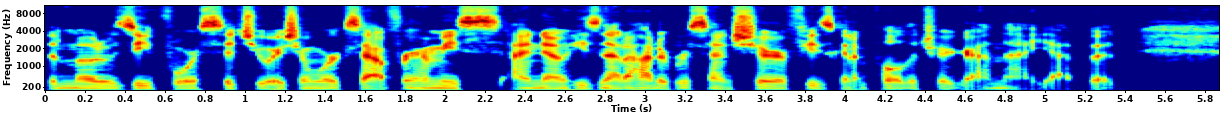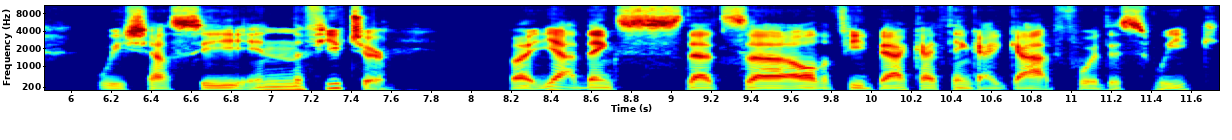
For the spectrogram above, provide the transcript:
the Moto Z4 situation works out for him. He's, I know he's not 100% sure if he's going to pull the trigger on that yet, but we shall see in the future. But yeah, thanks. That's uh, all the feedback I think I got for this week.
